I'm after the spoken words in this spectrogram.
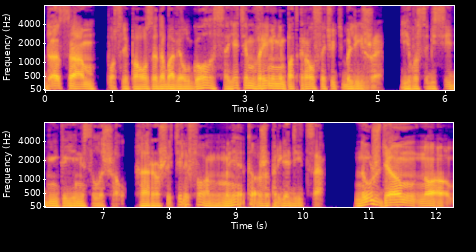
«Да сам», — после паузы добавил голос, а я тем временем подкрался чуть ближе. Его собеседника я не слышал. Хороший телефон, мне тоже пригодится. Ну, ждем, но...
